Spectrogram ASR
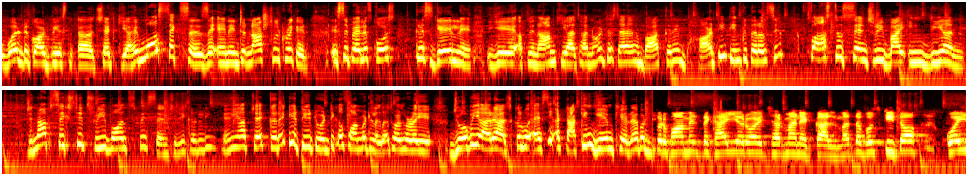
वर्ल्ड रिकॉर्ड भी सेट किया है। Most success in international cricket इससे पहले ऑफकोर्स क्रिस गेल ने ये अपने नाम किया था। नॉट जैसे हम बात करें भारतीय टीम की तरफ़ से फास्टेस्ट सेंचुरी बाय इंडियन जनाब 63 बॉल्स पे सेंचुरी कर ली। यानी आप चेक करें कि टी ट्वेंटी का फॉर्मेट लग रहा है थोड़ा थोड़ा ये। जो भी आ रहा है आजकल, वो ऐसी अटैकिंग गेम खेल रहा है बट परफॉर्मेंस दिखाई है रोहित शर्मा ने कल। मतलब उसकी तो कोई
